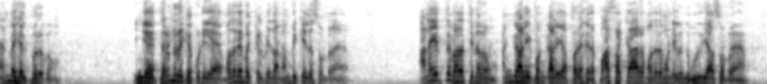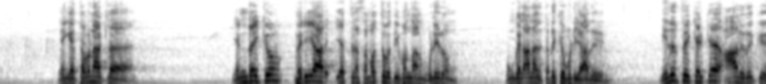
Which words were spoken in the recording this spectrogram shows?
நன்மைகள் பெருகும். இங்கே திரண்டிருக்கக்கூடிய மதுரை மக்கள் மீது நம்பிக்கையில சொல்றேன். அனைத்து மதத்தினரும் அங்காளி பங்காளியா பழகிற பாசக்கார மதுரை மண்ணிலிருந்து உறுதியா சொல்றேன். எங்க தமிழ்நாட்டில் என்றைக்கும் பெரியார் இயத்தின சமத்துவ தீபம் தான் ஒளிரும். உங்களால் அதை தடுக்க முடியாது. எதிர்த்து கேட்க ஆள் இருக்கு.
